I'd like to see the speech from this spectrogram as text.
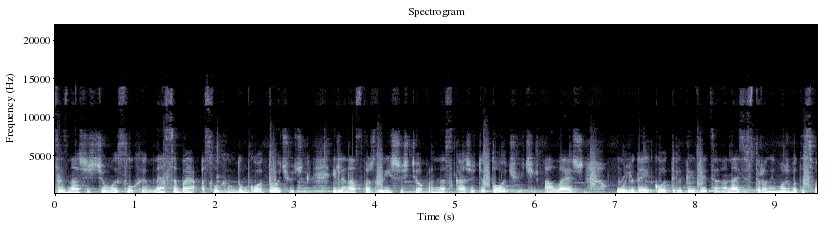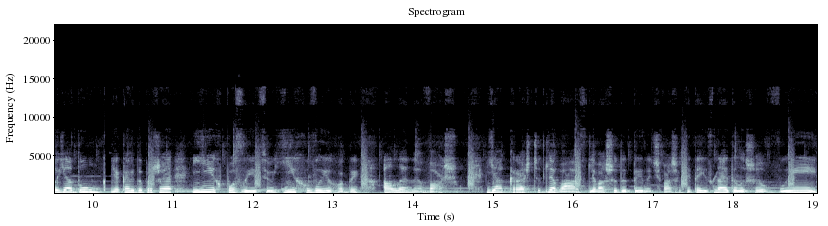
це значить, що ми слухаємо не себе, а слухаємо думку оточуючих. І для нас важливіше, що про нас скажуть оточуючі. Але ж у людей, котрі дивляться на нас зі сторони, може бути своя думка, яка відображає їх позицію, їх вигоди, але не вашу. Як краще для вас, для вашої дитини чи ваших дітей, знаєте лише ви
